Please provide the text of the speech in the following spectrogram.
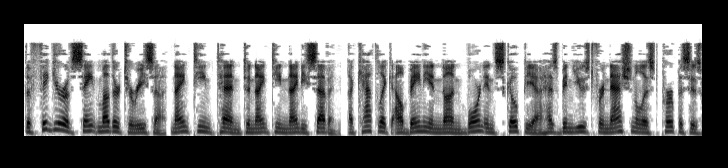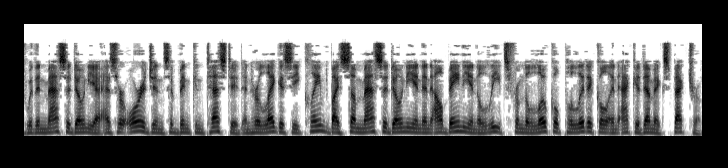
The figure of Saint Mother Teresa (1910–1997), a Catholic Albanian nun born in Skopje, has been used for nationalist purposes within Macedonia, as her origins have been contested and her legacy claimed by some Macedonian and Albanian elites from the local political and academic spectrum.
